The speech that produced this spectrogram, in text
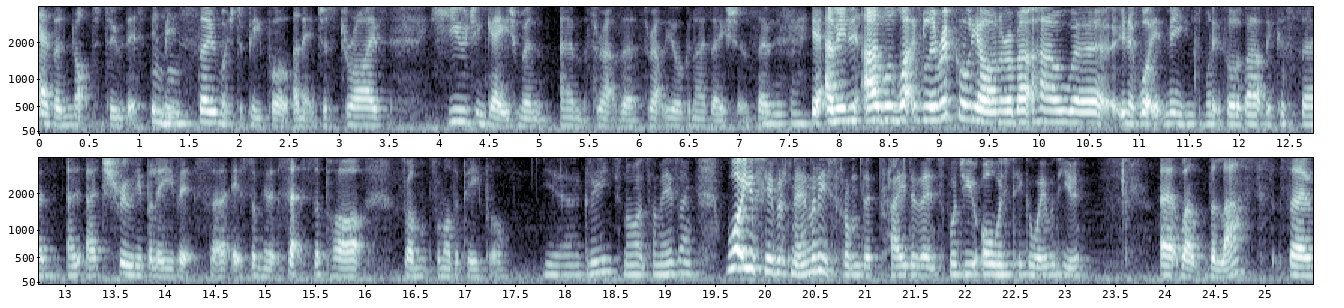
ever not do this. It Mhm. means so much to people, and it just drives huge engagement um, throughout the throughout the organisation. So Amazing. yeah, I mean, I will wax lyrical, Yana, about how uh, you know what it means, and what it's all about, because um, I, I truly believe it's uh, it's something that sets us apart from from other people. Yeah, agreed. No, it's amazing. What are your favourite memories from the Pride events? What do you always take away with you? Uh, well, the laughs. So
